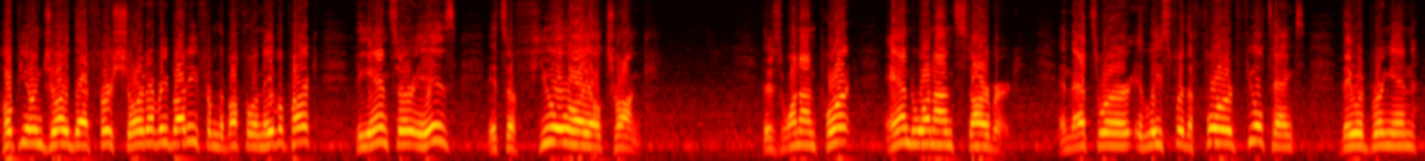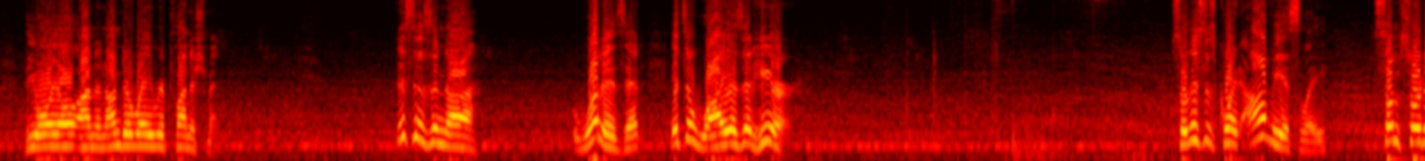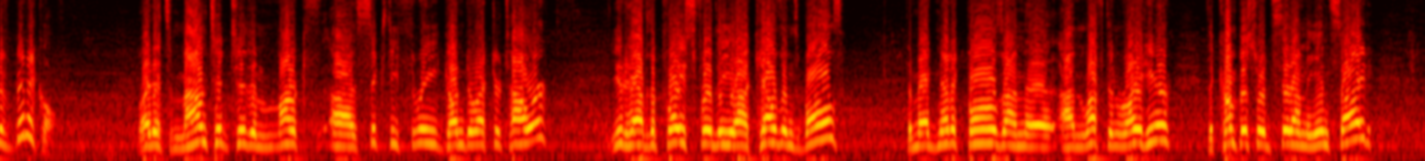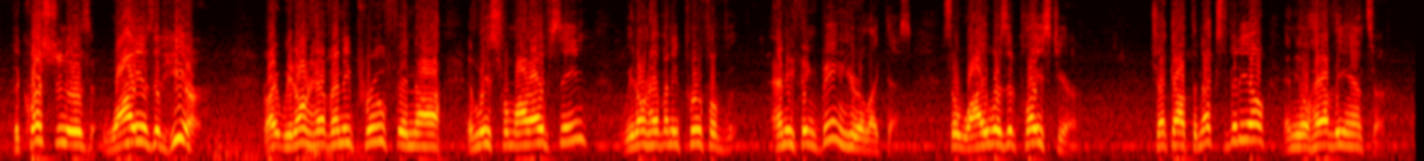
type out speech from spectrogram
Hope you enjoyed that first short, everybody, from the Buffalo Naval Park. The answer is it's a fuel oil trunk. There's one on port and one on starboard. And that's where, at least for the forward fuel tanks, they would bring in the oil on an underway replenishment. This isn't a, what is it? It's a why is it here? So this is quite obviously some sort of binnacle, right? It's mounted to the Mark uh, 63 gun director tower. You'd have the place for the uh, Kelvin's balls, the magnetic balls on the on left and right here. The compass would sit on the inside. The question is, why is it here? Right? We don't have any proof, in, uh, at least from what I've seen, we don't have any proof of anything being here like this. So why was it placed here? Check out the next video and you'll have the answer.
